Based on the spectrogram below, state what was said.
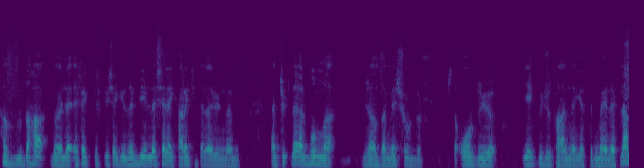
hızlı, daha böyle efektif bir şekilde birleşerek hareket edebilmemiz. Yani Türkler bununla biraz da meşhurdur. İşte orduyu yek vücut haline getirmeyle falan.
